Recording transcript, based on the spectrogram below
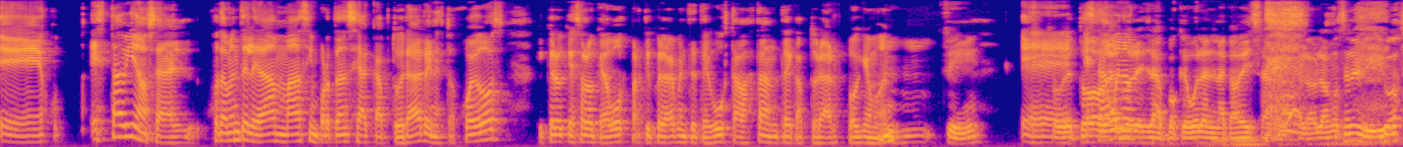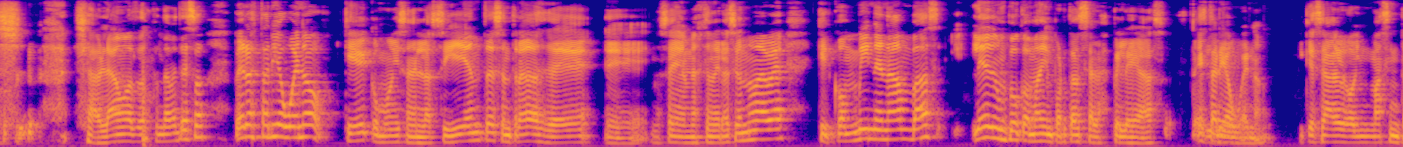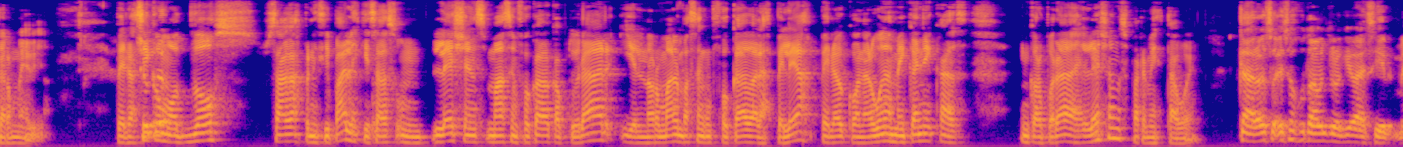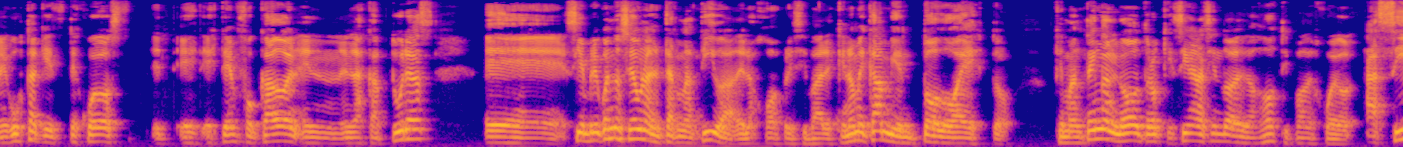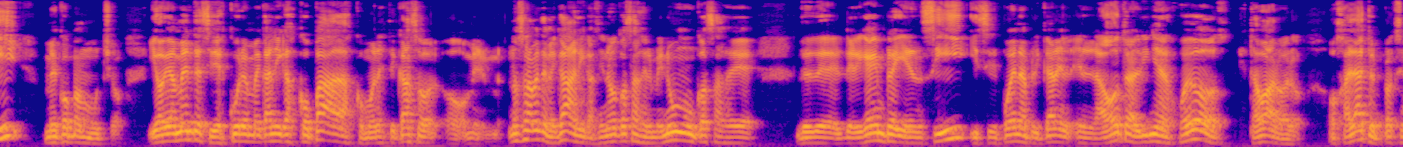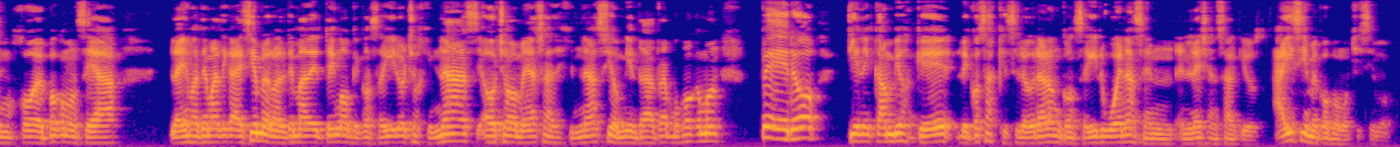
Eh, está bien, o sea, justamente le da más importancia a capturar en estos juegos. Y creo que es algo que a vos particularmente te gusta bastante, capturar Pokémon. sí. Eh, Sobre todo dándoles la Pokébola en la cabeza, lo hablamos en el vivo. ya hablamos justamente de eso. Pero estaría bueno que, como dicen, en las siguientes entradas de, eh, no sé, en la generación 9, que combinen ambas y le den un poco más de importancia a las peleas. Estaría bueno. Y que sea algo más intermedio. Pero así como dos sagas principales, quizás un Legends más enfocado a capturar y el normal más enfocado a las peleas, pero con algunas mecánicas incorporadas en Legends, para mí está bueno. Claro, eso, es justamente lo que iba a decir. Me gusta que este juego esté enfocado en, las capturas, eh, siempre y cuando sea una alternativa de los juegos principales, que no me cambien todo a esto. Que mantengan lo otro, que sigan haciendo los dos tipos de juegos. Así me copan mucho. Y obviamente si descubren mecánicas copadas, como en este caso, no solamente mecánicas, sino cosas del menú, cosas de, del gameplay en sí y si se pueden aplicar en, la otra línea de juegos, está bárbaro. Ojalá que el próximo juego de Pokémon sea la misma temática de siempre, con el tema de tengo que conseguir 8, 8 medallas de gimnasio mientras atrapo Pokémon, pero tiene cambios que de cosas que se lograron conseguir buenas en, Legends Arceus. Ahí sí me copo muchísimo.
